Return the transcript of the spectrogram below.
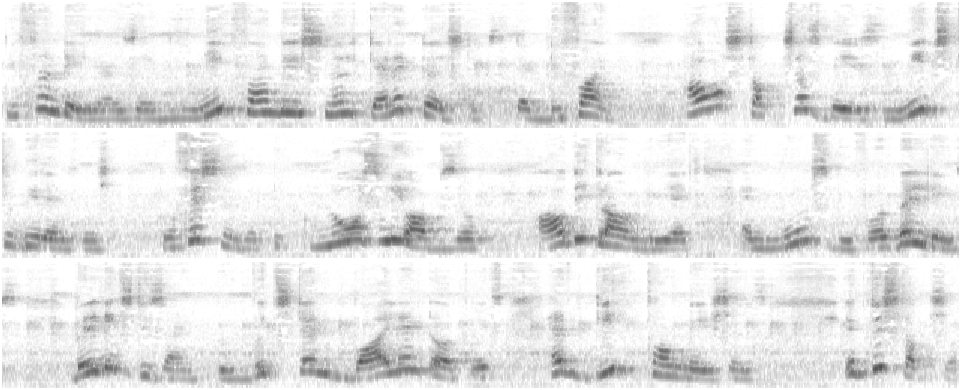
Different areas have unique foundational characteristics that define how a structure's base needs to be reinforced. Professionals have to closely observe how the ground reacts and moves before buildings. Buildings designed to withstand violent earthquakes have deep foundations. If the structure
